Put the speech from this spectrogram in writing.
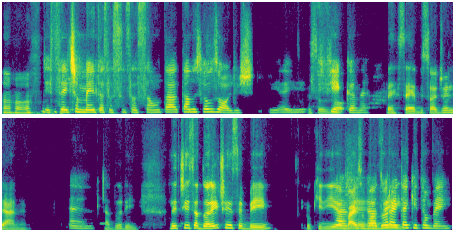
Uhum. Esse sentimento, essa sensação tá, tá nos seus olhos. E aí fica, né? Percebe só de olhar, né? É. Adorei. Letícia, adorei te receber. Eu queria ah, mais uma vez. Eu adorei estar aqui também.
